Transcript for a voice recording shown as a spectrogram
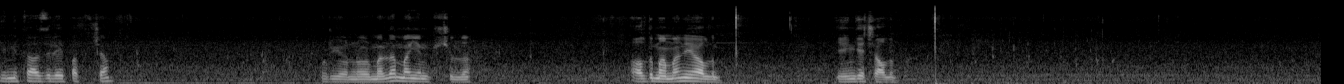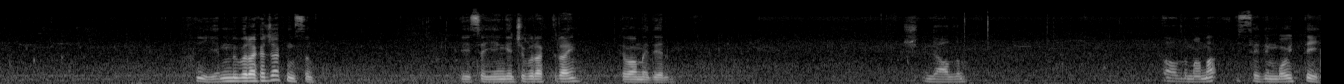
Yemi tazeleyip atacağım. Vuruyor normalde ama yem küçüldü. Aldım ama ne aldım? Yengeç aldım. Yemimi bırakacak mısın? Neyse yengeci bıraktırayım. Devam edelim. Şimdi aldım. Aldım ama istediğim boyut değil.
